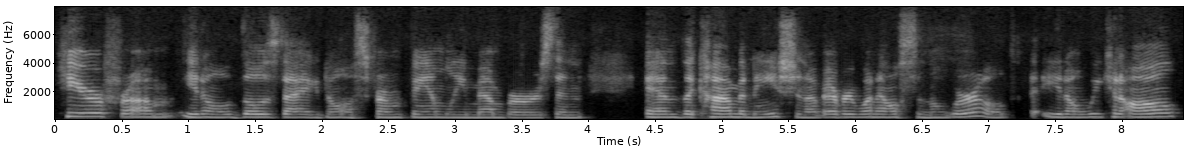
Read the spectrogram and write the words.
hear from you know those diagnosed from family members and and the combination of everyone else in the world you know we can all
